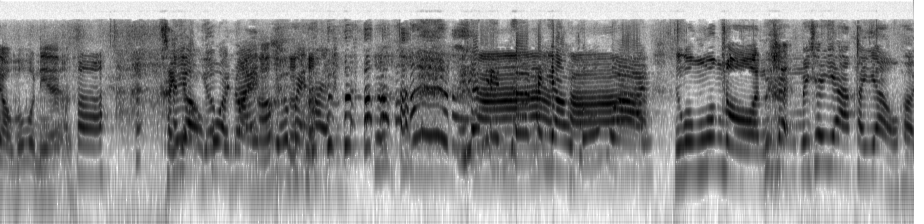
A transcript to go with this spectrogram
ย่าเมื่อวันเนี้ยเออเขย่าเยอะไปหน่อยเยอะไปหน่อยฉันเห็นเธอเขย่าทุกวันนึกว่าง่วงนอน ไม่ใช่ไม่ใช่ยาเขย่าค่ะ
